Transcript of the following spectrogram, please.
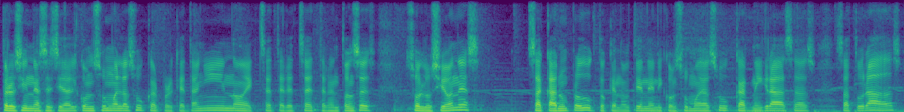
pero sin necesidad del consumo del azúcar porque es dañino, etcétera, etcétera. Entonces, soluciones, sacar un producto que no tiene ni consumo de azúcar ni grasas saturadas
